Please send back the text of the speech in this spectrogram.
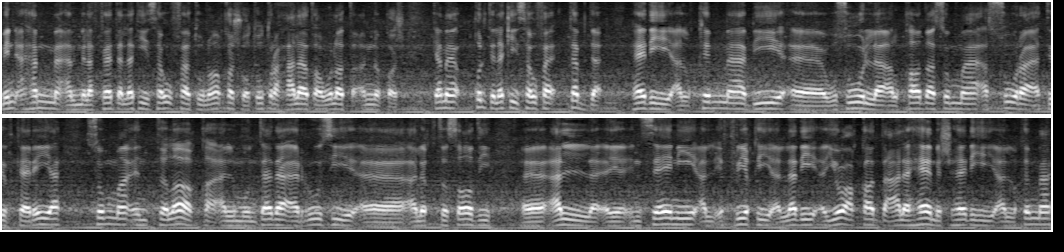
من أهم الملفات التي سوف تناقش وتطرح على طاولة النقاش. كما قلت لك سوف تبدأ هذه القمة بوصول القادة ثم الصورة التذكارية ثم انطلاق المنتدى الروسي الاقتصادي الإنساني الإفريقي الذي يعقد على هامش هذه القمة.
